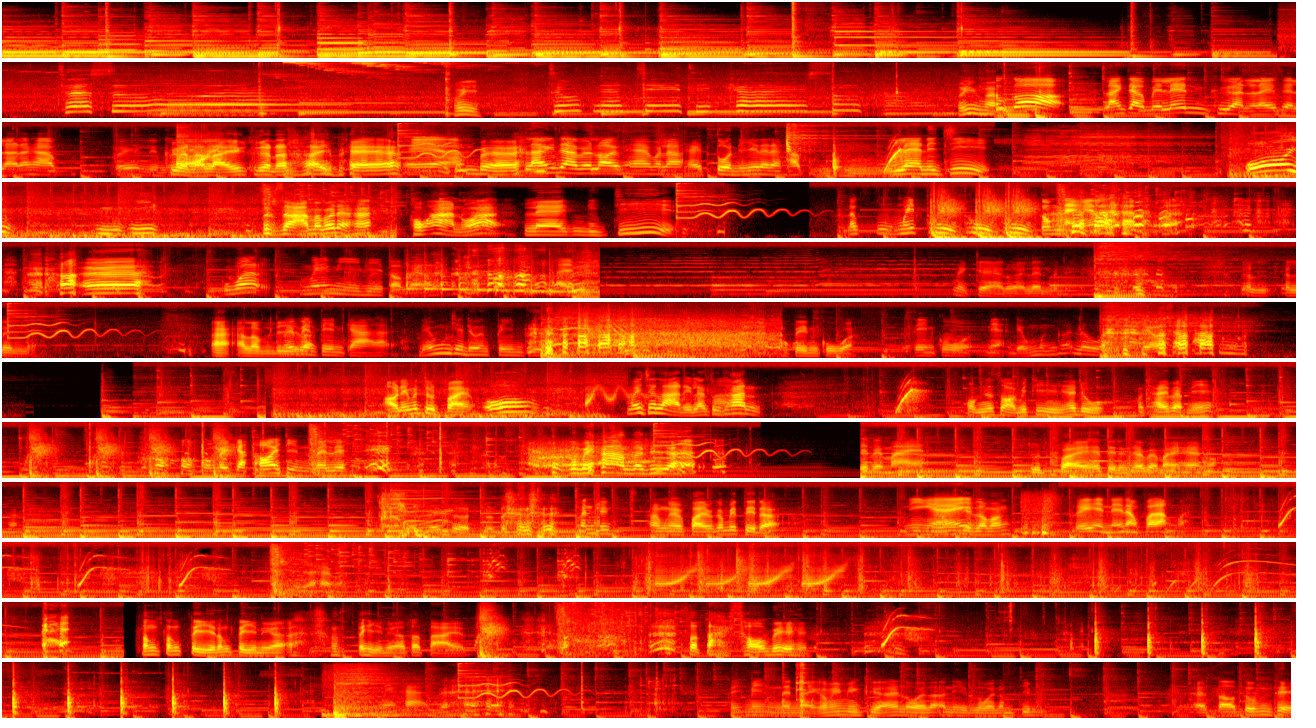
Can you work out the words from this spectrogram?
เธอสวยเฮ้ย ทุกนาทีที่เคยสัมผัสเฮ้ยมาแล้วก็หลังจากไปเล่นเขื่อนอะไรเสร็จแล้วนะครับเฮ้ยลืม เขื่อนอะไรเขื่อนอะไรแพ้แพ้อะแพ้หลังจากไปลอยแพมาแล้วใช้ตัวนี้เลยนะครับแลนิจี้โอ้ยอีกศึกษามาปะเนี่ยฮะเขาอ่านว่าแลดิจี้แล้วกูไม่ถูกถูกถูกตรงไหนล่ะ เออ กูว่าไม่มีพีต่อไปแล้วไอ้ไม่แก้ด้วยเล่นไปดิ ก็ก็เล่นไปอะอารมณ์ดีไม่เป็นละตีนกาแล้วเดี๋ยวมึงจะโดนตีนกู ตีนกูอะตีนกูเนี่ยเดี๋ยวมึงก็โดน เดี๋ยวสักพักมึงเอานี้มันจุดไฟ โอ้ ไม่ฉลาดอีกแล้วทุกท่าน ผมจะสอนวิธีให้ดูเขาใช้แบบนี้ ไปกระท้อยหินไปเลย ก็ไม่ห้ามสักทีอะติดใบไม้อะจุดไฟให้ติดต้องใช้ใบไม้แห้งเหรออะไม่สุด มันถึงทำไงไฟมันก็ไม่ติดอะนี่ไง ม่ต้องกินแล้วมั้ง เคยเห็นในหนังฝรั่งปะได้ปะ ต้องต้องตีต้องตีเนื้อต้องตีเนื้อสไตล์สไตล์ซอเบย์ไม่ขาดด้วยเฮ้ยไม่ไหนๆก็ไม่มีเกลือให้โรยแล้วอันนี้โรยน้ำจิ้มไอเต้าตุ้มเท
